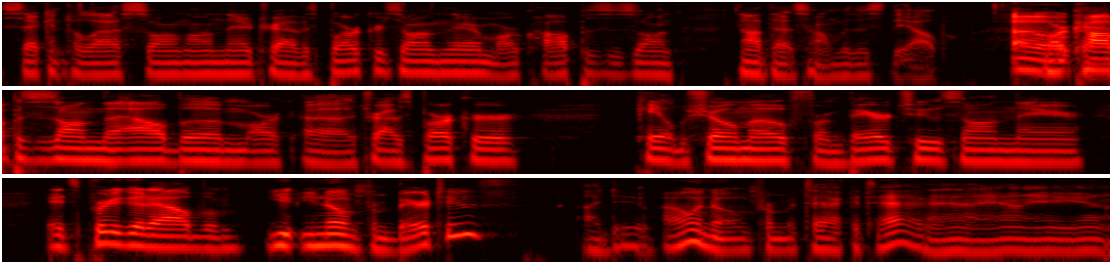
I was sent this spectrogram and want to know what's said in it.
second to last song on there. Travis Barker's on there. Mark Hoppus is on. Not that song, but this is the album. Oh, Mark okay. Hoppus is on the album. Mark uh, Travis Barker, Caleb Shomo from Beartooth's on there. It's a pretty good album. You you know him from Beartooth? I do. I only know him from Attack Attack. Yeah, yeah, yeah, yeah.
